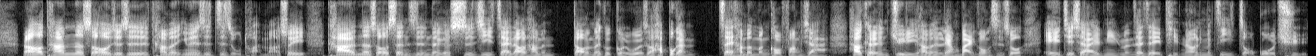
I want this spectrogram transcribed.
然后他那时候就是他们因为是自主团嘛，所以他那时候甚至那个司机载到他们到那个鬼屋的时候，他不敢在他们门口放下来，他可能距离他们两百公尺，说：“哎，接下来你们在这里停，然后你们自己走过去。”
